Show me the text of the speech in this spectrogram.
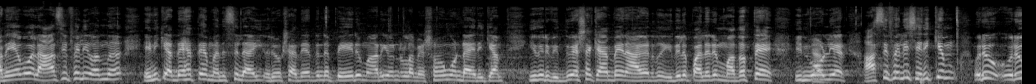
അതേപോലെ ആസിഫ് അലി വന്ന് എനിക്ക് അദ്ദേഹത്തെ മനസ്സിലായി. ഒരുപക്ഷെ അദ്ദേഹത്തിന്റെ പേര് മാറിയോണ്ടുള്ള വിഷമം കൊണ്ടായിരിക്കാം ഇതൊരു വിദ്വേഷ ക്യാമ്പയിൻ ആകരുത്. ഇതിൽ പലരും മതത്തെ ഇൻവോൾവ് ചെയ്യാൻ. ആസിഫ് അലി ശരിക്കും ഒരു ഒരു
